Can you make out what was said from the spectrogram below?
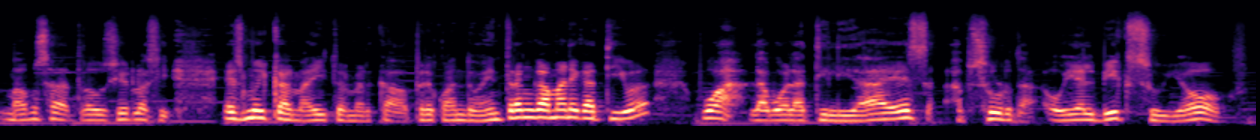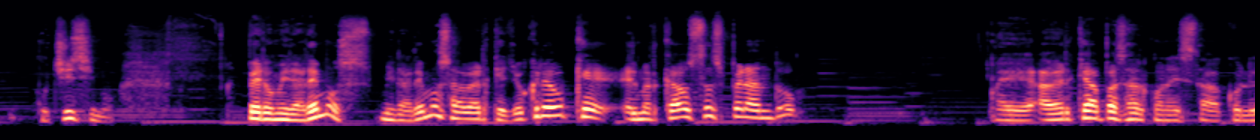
Vamos a traducirlo así. Es muy calmadito el mercado, pero cuando entra en gama negativa, ¡buah! la volatilidad es absurda. Hoy el VIX subió muchísimo. Pero miraremos, miraremos a ver que yo creo que el mercado está esperando eh, a ver qué va a pasar con esta con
